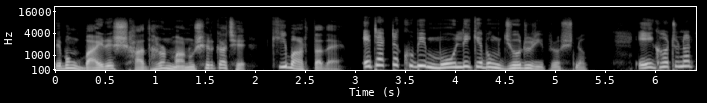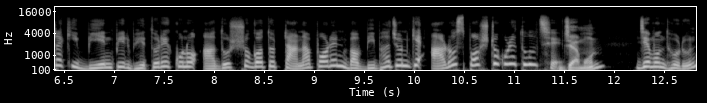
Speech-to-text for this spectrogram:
এবং বাইরের সাধারণ মানুষের কাছে কি বার্তা দেয়? এটা একটা খুবই মৌলিক এবং জরুরি প্রশ্ন। এই ঘটনাটা কি বিএনপির ভেতরে কোনো আদর্শগত টানাপড়েন বা বিভাজনকে আরও স্পষ্ট করে তুলছে? যেমন? যেমন ধরুন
